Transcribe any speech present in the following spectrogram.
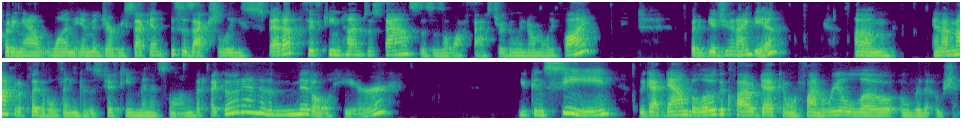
putting out one image every second. This is actually sped up 15 times as fast. This is a lot faster than we normally fly, but it gives you an idea. Um, and I'm not gonna play the whole thing because it's 15 minutes long, but if I go down to the middle here, you can see we got down below the cloud deck and we're flying real low over the ocean.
